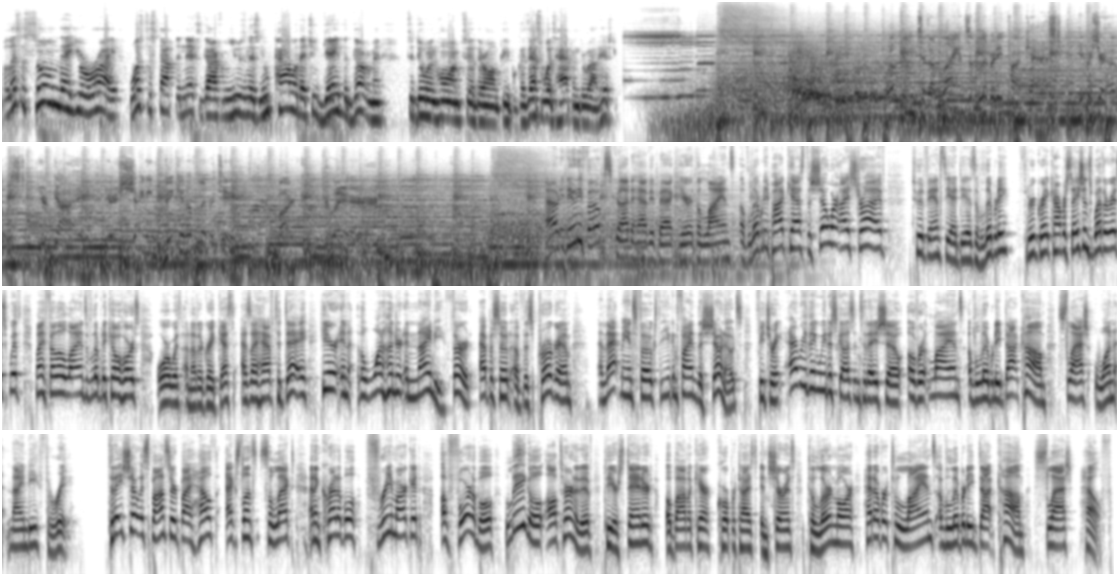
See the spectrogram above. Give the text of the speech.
But let's assume that you're right. What's to stop the next guy from using this new power that you gave the government to doing harm to their own people? Because that's what's happened throughout history. Welcome to the Lions of Liberty podcast. Here is your host, your guide, your shining beacon of liberty, Marc Clair. Howdy doody, folks. Glad to have you back here at the Lions of Liberty podcast, the show where I strive to advance the ideas of liberty through great conversations, whether it's with my fellow Lions of Liberty cohorts or with another great guest, as I have today here in the 193rd episode of this program. And that means, folks, that you can find the show notes featuring everything we discuss in today's show over at lionsofliberty.com slash 193. Today's show is sponsored by Health Excellence Select, an incredible free market, affordable, legal alternative to your standard Obamacare corporatized insurance. To learn more, head over to lionsofliberty.com slash health.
